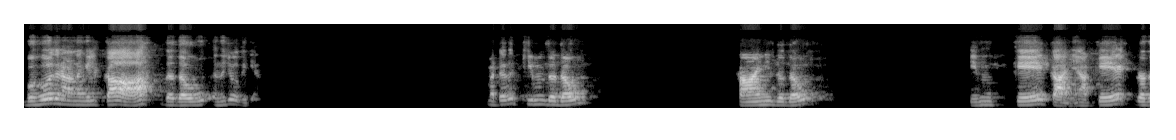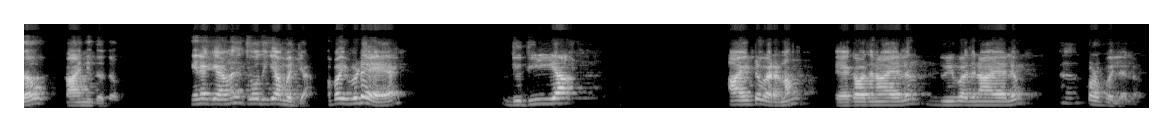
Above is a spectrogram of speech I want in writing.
ബഹുവചനാണെങ്കിൽ കാ ദദൗ എന്ന് ചോദിക്കാം. മറ്റേത് കിം ദദൗ കാനി ദദൗ കിം കെ കാനി. ആ കെ ദദൗ കാനി ദദൗ ഇങ്ങനെയൊക്കെയാണ് ചോദിക്കാൻ പറ്റുക. അപ്പൊ ഇവിടെ ദ്വിതീയ ആയിട്ട് വരണം. ഏകവചനായാലും ദ്വിവചനായാലും കുഴപ്പമില്ലല്ലോ.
